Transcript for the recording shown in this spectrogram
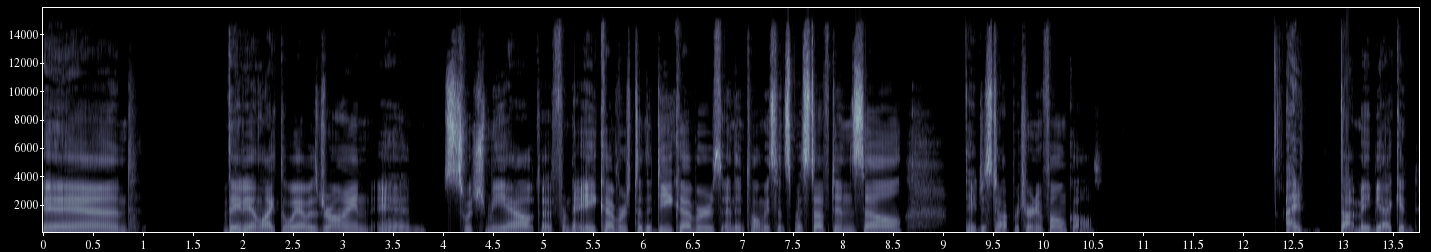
and they didn't like the way I was drawing and switched me out uh, from the A covers to the D covers, and then told me since my stuff didn't sell, they just stopped returning phone calls. I thought maybe I could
